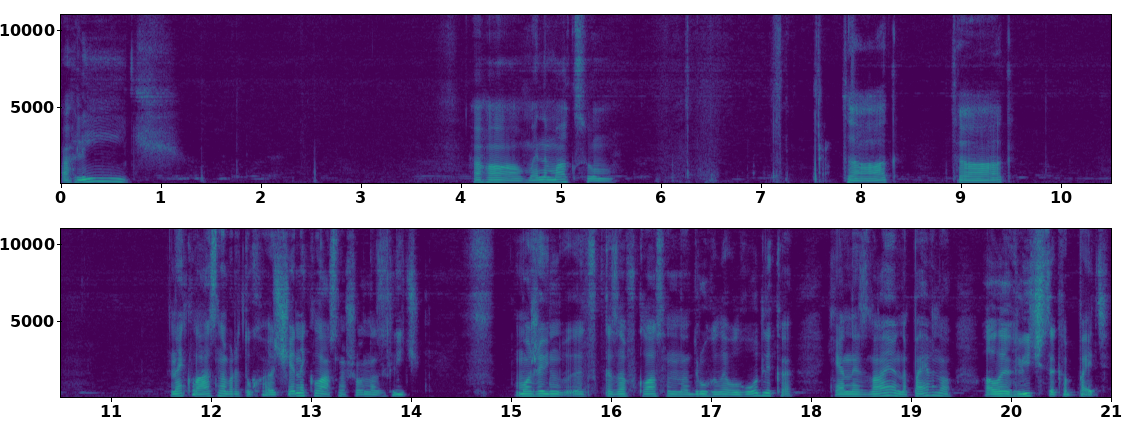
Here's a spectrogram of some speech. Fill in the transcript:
Гліч. Ага, в мене максимум. Так. Так. Не класно, братуха. Ще не класно, що у нас гліч. Може він е, сказав класно на другий левел Годліка. Я не знаю, напевно, але гліч це капець.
